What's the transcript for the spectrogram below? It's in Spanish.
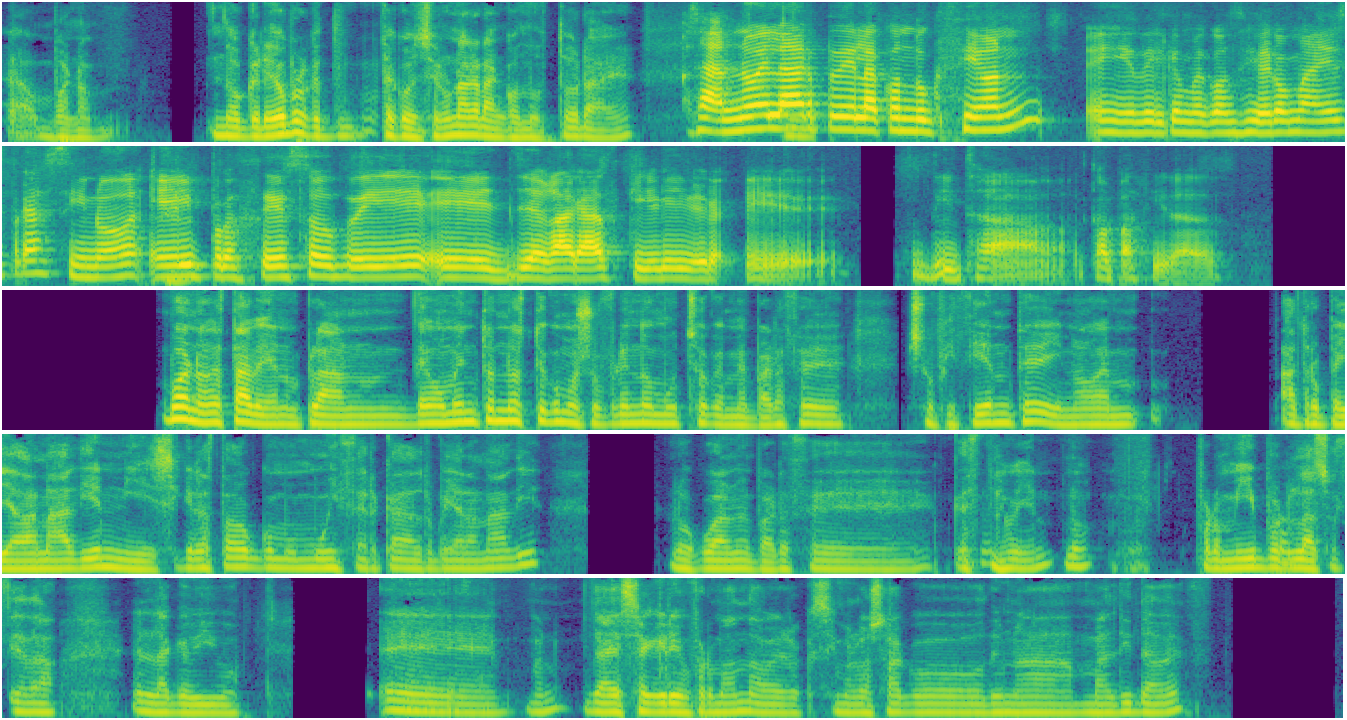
Ah, Bueno, no creo porque te considero una gran conductora, ¿eh? O sea, no el arte de la conducción, eh, del que me considero maestra, sino el proceso de eh, llegar a adquirir eh, dicha capacidad. Bueno, está bien, en plan, de momento no estoy como sufriendo mucho, que me parece suficiente y no he atropellado a nadie, ni siquiera he estado como muy cerca de atropellar a nadie, lo cual me parece que está bien, ¿no? Por mí y por la sociedad en la que vivo. Eh, bueno, ya seguiré informando a ver si me lo saco de una maldita vez.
